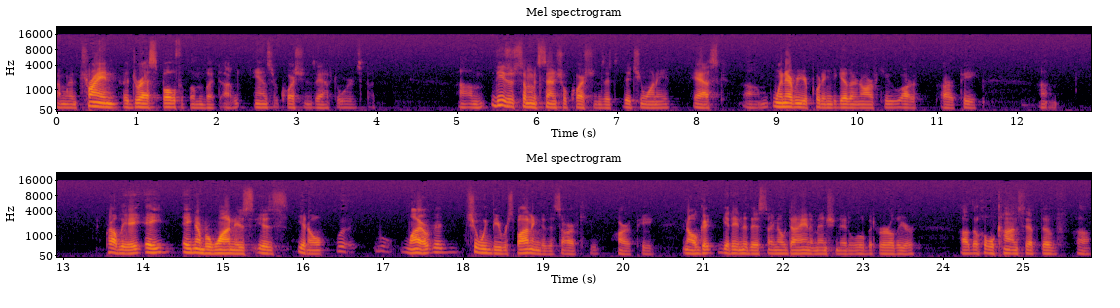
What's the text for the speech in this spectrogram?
I'm going to try and address both of them, but I'll answer questions afterwards. But um, these are some essential questions that, that you want to ask um, whenever you're putting together an RFQ RFP. Um, probably a, a, a number one is, is you know, why should we be responding to this RFQ, RFP? And I'll get, get into this. I know Diana mentioned it a little bit earlier. Uh, the whole concept of, um,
